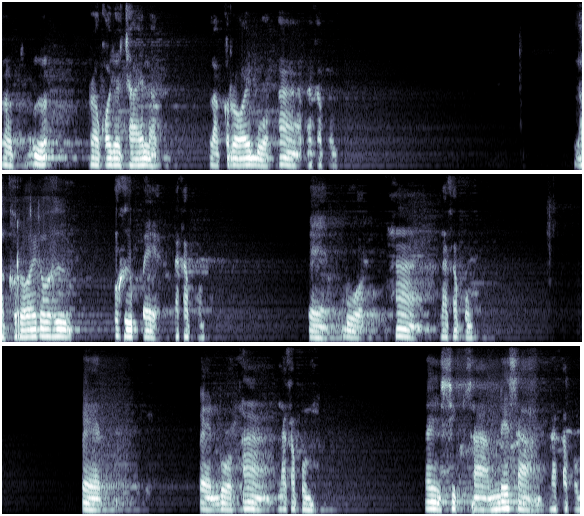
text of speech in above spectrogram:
เราเราก็จะใช้หลักหลักร้อยบวกห้านะครับผมหลักร้อยก็คือก็คือแปดนะครับผมแปดบวกห้านะครับผมแปด ดบวกห้านะครับผม ได้สิบสามได้สามนะครับผม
